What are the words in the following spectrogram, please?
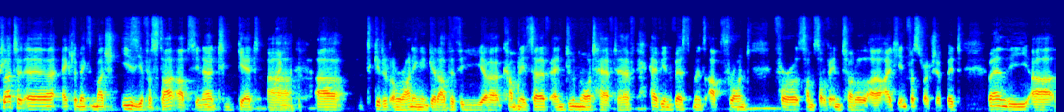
cloud uh, actually makes it much easier for startups, you know, to get uh, uh, to get it on running and get up with the uh, company itself and do not have to have heavy investments up front for some sort of internal uh, IT infrastructure. But when the uh,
